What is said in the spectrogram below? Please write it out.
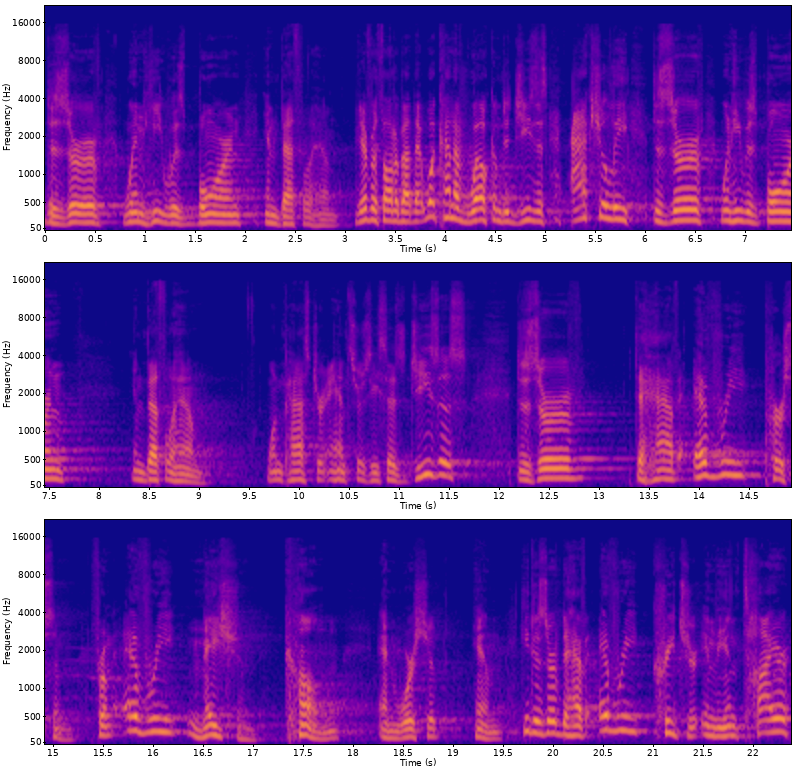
deserve when he was born in Bethlehem? Have you ever thought about that? What kind of welcome did Jesus actually deserve when he was born in Bethlehem? One pastor answers, he says, Jesus deserved to have every person from every nation come and worship him. He deserved to have every creature in the entire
